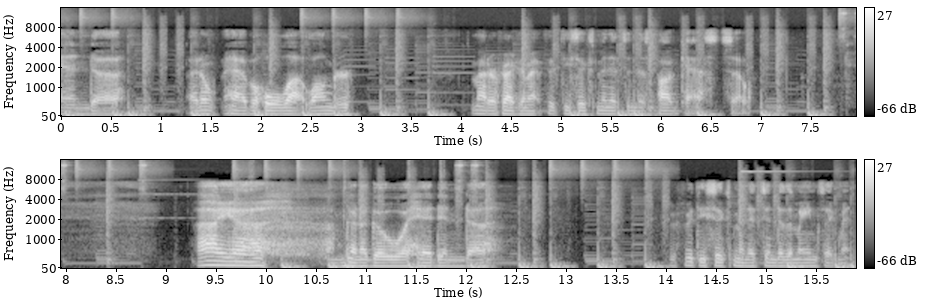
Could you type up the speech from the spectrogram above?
And uh, I don't have a whole lot longer. Matter of fact, I'm at 56 minutes in this podcast, so I uh, I'm gonna go ahead and uh, we're 56 minutes into the main segment,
